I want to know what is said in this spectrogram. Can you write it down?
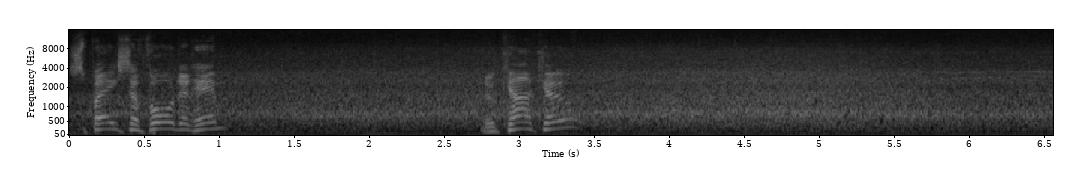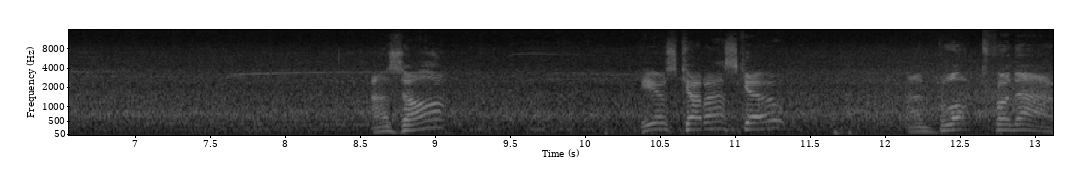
Space afforded him. Lukaku. Azar. Here's Carrasco. And blocked for now.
